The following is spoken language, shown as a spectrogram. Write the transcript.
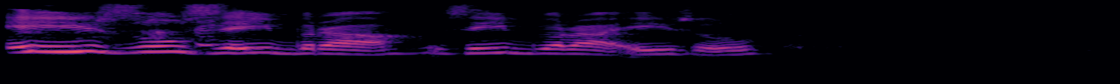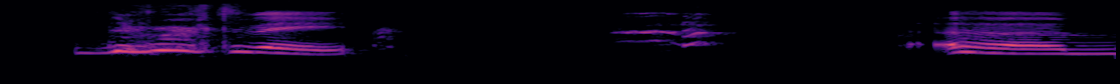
Ezel, zebra. Zebra, ezel. Nummer 2. Ehm,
